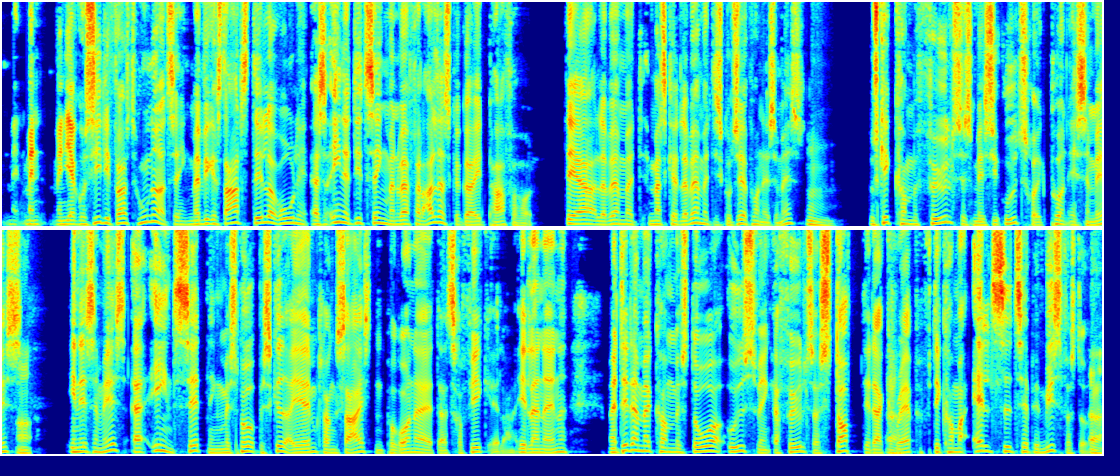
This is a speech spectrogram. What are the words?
men, men, men jeg kunne sige de første 100 ting, men vi kan starte stille og roligt. Altså en af de ting, man i hvert fald aldrig skal gøre i et parforhold, det er, at lade være med, man skal lade være med at diskutere på en sms. Mm. Du skal ikke komme med følelsesmæssigt udtryk på en sms. Nej. En sms er en sætning med små beskeder hjemme kl. 16, på grund af, at der er trafik eller et eller andet. Men det der med at komme med store udsving af følelser, stop det der Ja. crap, for det kommer altid til at blive misforstået. Ja.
